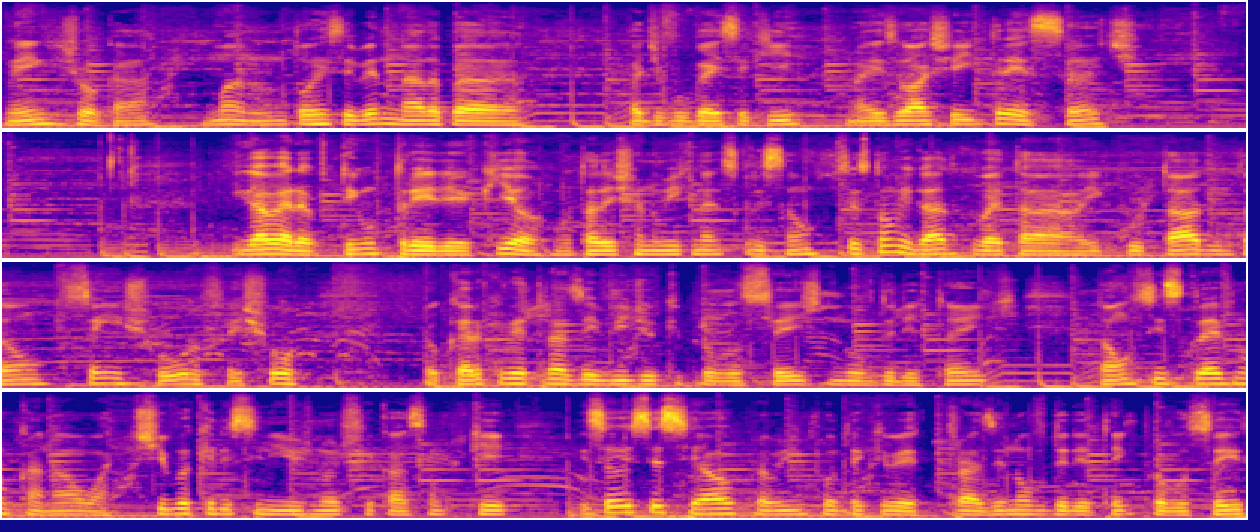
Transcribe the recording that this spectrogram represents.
vem jogar. Mano, não tô recebendo nada pra, pra divulgar isso aqui, mas eu achei interessante. E galera, tem um trailer aqui, ó. Vou estar tá deixando o link na descrição. Vocês estão ligados que vai estar tá encurtado, então sem choro, fechou? Eu quero que eu trazer vídeo aqui para vocês de novo do The Tank. Então se inscreve no canal, ativa aquele sininho de notificação porque isso é essencial para mim poder que trazer novo DD Tank para vocês.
